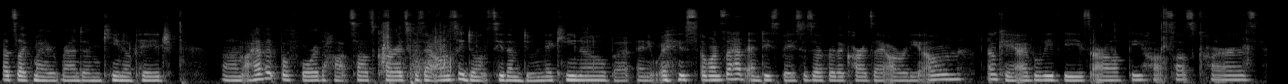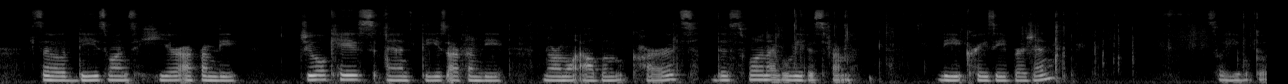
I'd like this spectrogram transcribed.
That's like my random Kino page. Um, I have it before the hot sauce cards because I honestly don't see them doing a Kino, but anyways. The ones that have empty spaces are for the cards I already own. Okay, I believe these are all the hot sauce cards. So these ones here are from the jewel case and these are from the normal album cards. This one I believe is from the crazy version. So you will go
